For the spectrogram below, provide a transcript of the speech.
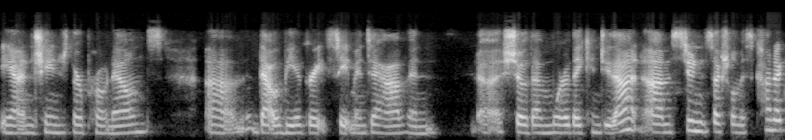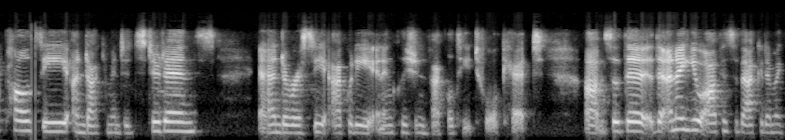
and change their pronouns. Um, that would be a great statement to have and uh, show them where they can do that. Um, student sexual misconduct policy, undocumented students, and Diversity, Equity, and Inclusion Faculty Toolkit. Um, so the, the NIU Office of Academic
